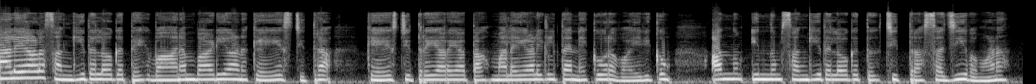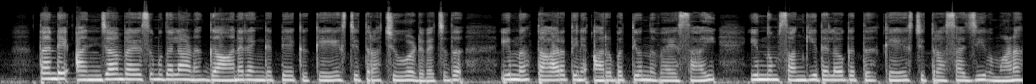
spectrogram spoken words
മലയാള സംഗീത ലോകത്തെ വാനമ്പാടിയാണ് K S Chithra. K S ചിത്രയെ അറിയാത്ത മലയാളികൾ തന്നെ കുറവായിരിക്കും. അന്നും ഇന്നും സംഗീത ലോകത്ത് ചിത്ര സജീവമാണ്. തന്റെ അഞ്ചാം വയസ്സ് മുതലാണ് ഗാനരംഗത്തേക്ക് കെ എസ് ചിത്ര ചുവട് വെച്ചത്. ഇന്ന് താരത്തിന് അറുപത്തിയൊന്ന് വയസ്സായി. ഇന്നും സംഗീത ലോകത്ത് കെ എസ് ചിത്ര സജീവമാണ്.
